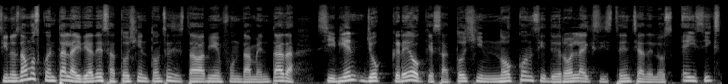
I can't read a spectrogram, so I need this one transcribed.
Si nos damos cuenta, la idea de Satoshi entonces estaba bien fundamentada. Si bien yo creo que Satoshi no consideró la existencia de los ASICs,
